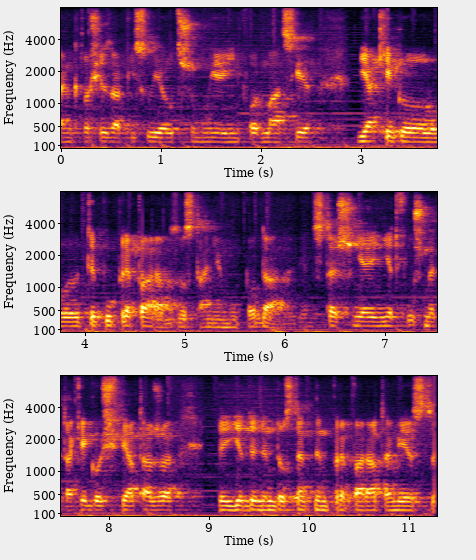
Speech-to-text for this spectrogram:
ten, kto się zapisuje, otrzymuje informację, jakiego typu preparat zostanie mu podany. Więc też nie, nie twórzmy takiego świata, że jedynym dostępnym preparatem jest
